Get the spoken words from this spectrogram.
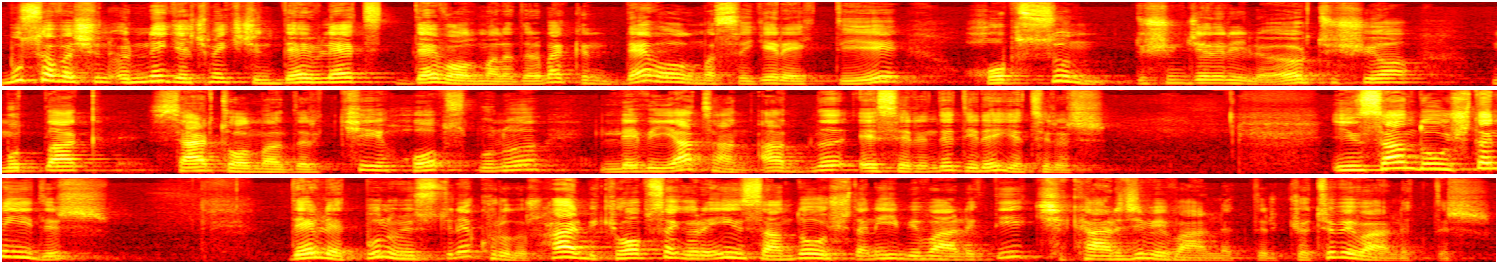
Bu savaşın önüne geçmek için devlet dev olmalıdır. Bakın dev olması gerektiği Hobbes'un düşünceleriyle örtüşüyor. Mutlak sert olmalıdır ki Hobbes bunu Leviathan adlı eserinde dile getirir. İnsan doğuştan iyidir. Devlet bunun üstüne kurulur. Halbuki Hobbes'a göre insan doğuştan iyi bir varlık değil, çıkarcı bir varlıktır, kötü bir varlıktır.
